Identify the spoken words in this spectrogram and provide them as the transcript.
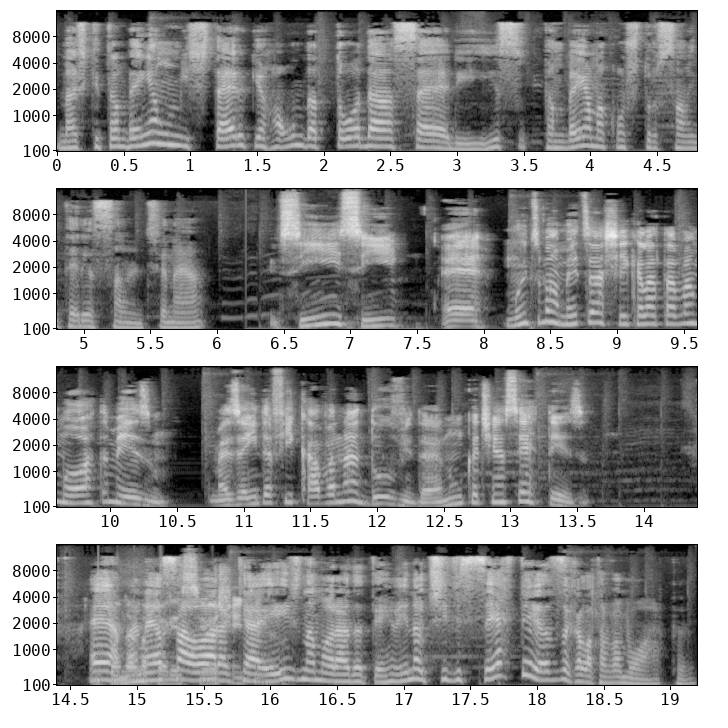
mas que também é um mistério que ronda toda a série. E isso também é uma construção interessante, né? Sim, sim. É, muitos momentos eu achei que ela tava morta mesmo. Mas ainda ficava na dúvida, eu nunca tinha certeza. É, mas nessa apareceu, eu hora que a ex-namorada termina, eu tive certeza que ela tava morta.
